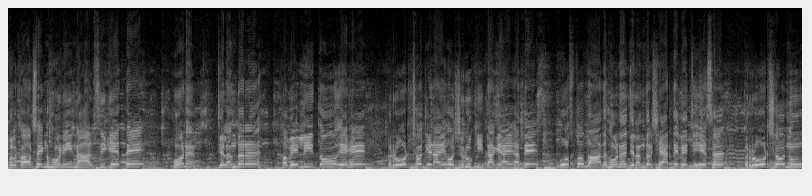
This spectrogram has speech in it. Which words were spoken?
ਬਲਕੌਰ ਸਿੰਘ ਹੋਣੀ ਨਾਲ ਸੀਗੇ ਤੇ ਹੁਣ ਜਲੰਧਰ ਹਵੇਲੀ ਤੋਂ ਇਹ ਰੋਡ ਸ਼ੋ ਜਿਹੜਾ ਹੈ ਉਹ ਸ਼ੁਰੂ ਕੀਤਾ ਗਿਆ ਹੈ ਅਤੇ ਉਸ ਤੋਂ ਬਾਅਦ ਹੁਣ ਜਲੰਧਰ ਸ਼ਹਿਰ ਦੇ ਵਿੱਚ ਇਸ ਰੋਡ ਸ਼ੋ ਨੂੰ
